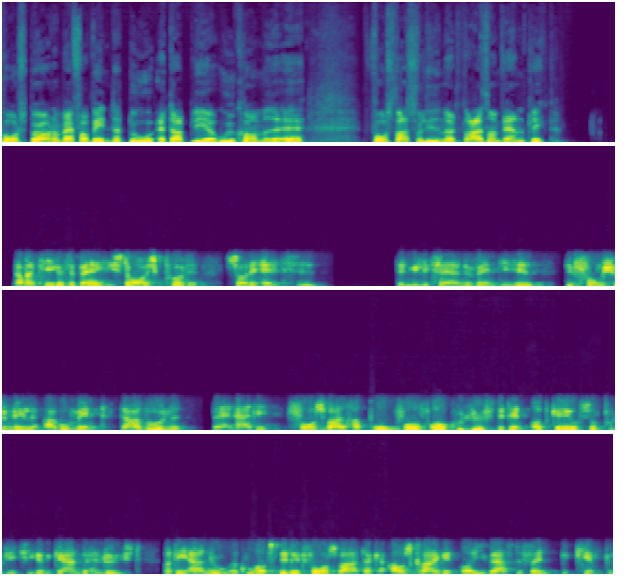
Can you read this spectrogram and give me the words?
kort spørger dig, hvad forventer du, at der bliver udkommet af forsvarsforlidet, når det drejer sig om værnepligt? Når man kigger tilbage historisk på det, så er det altid den militære nødvendighed, det funktionelle argument, der har vundet. Hvad er det, forsvaret har brug for, for at kunne løfte den opgave, som politikerne gerne vil have løst? Og det er nu at kunne opstille et forsvar, der kan afskrække og i værste fald bekæmpe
